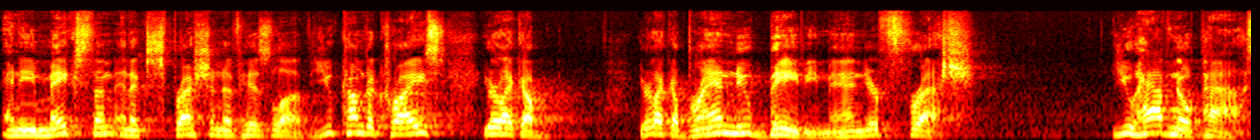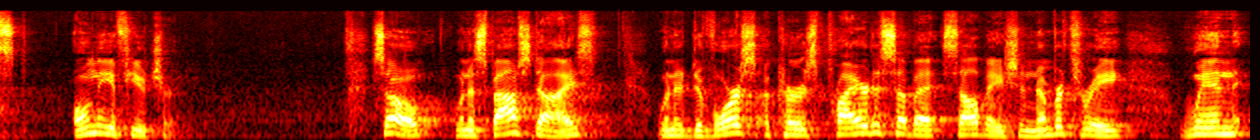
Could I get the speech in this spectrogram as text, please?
and He makes them an expression of His love. You come to Christ, you're like a, you're like a brand new baby, man. You're fresh. You have no past, only a future. So, when a spouse dies, when a divorce occurs prior to salvation, number three, when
